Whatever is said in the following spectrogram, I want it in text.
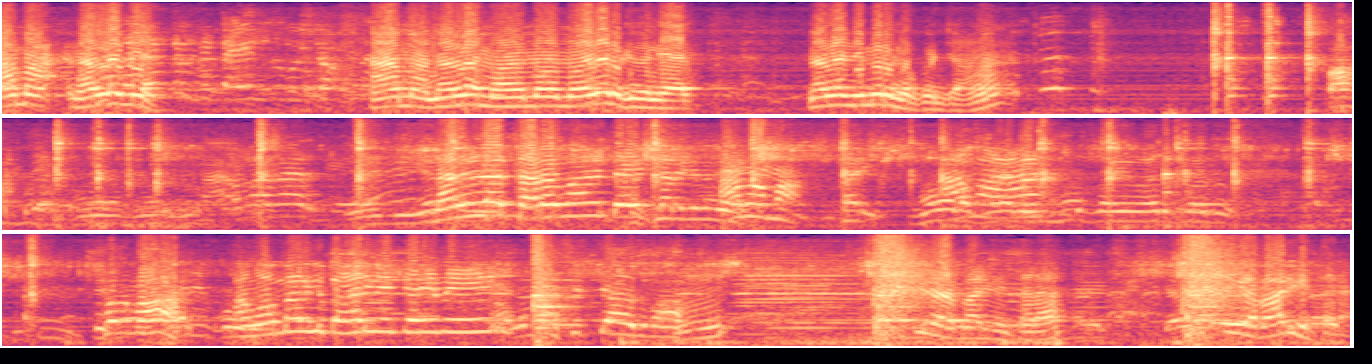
ஆமா நல்லது ஆமா நல்ல மொ- மொ- முதல்ல இருக்குதுங்க. நல்லா நிமிருங்க கொஞ்சம். நல்ல தரமான டைல்ஸ் இருக்குதுங்க ஆமாமா. சொல்லுமா. அவங்க அம்மாவுக்கு பாருங்க தெரியுமே. சக்திகா பாருங்க தரா? பாருங்க தரா?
